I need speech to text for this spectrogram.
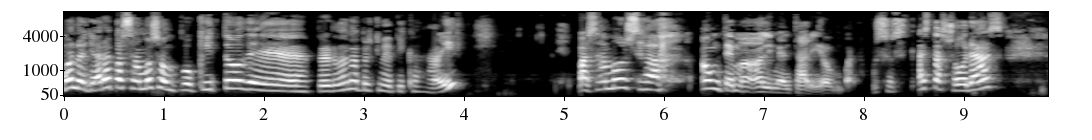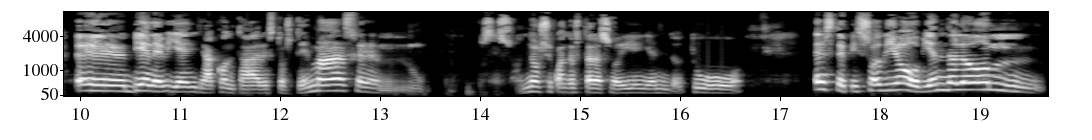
Bueno, y ahora pasamos a un poquito de. Perdona, pero es que me pica ahí. Pasamos a, un tema alimentario. Bueno, pues a estas horas eh, viene bien ya contar estos temas. Em, pues eso, no sé cuándo estarás oyendo tú este episodio o viéndolo. Mm,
